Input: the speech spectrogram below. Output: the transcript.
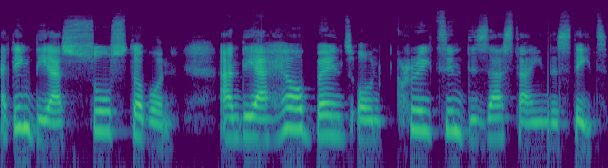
I think they are so stubborn and they are hell-bent on creating disaster in the state.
